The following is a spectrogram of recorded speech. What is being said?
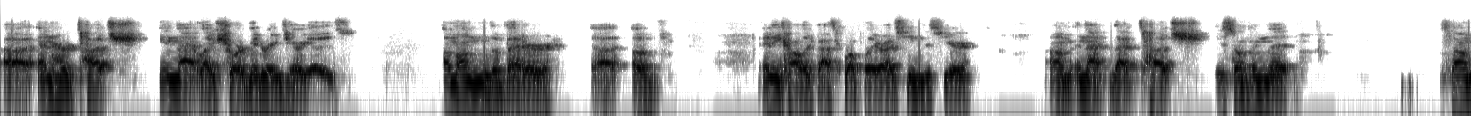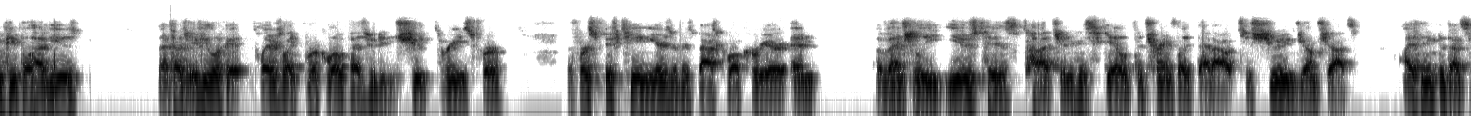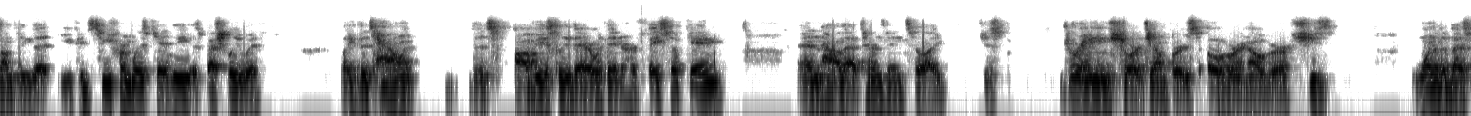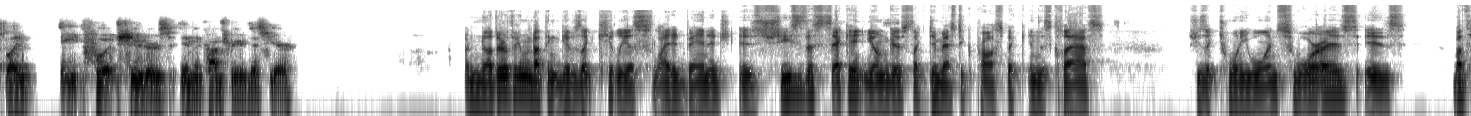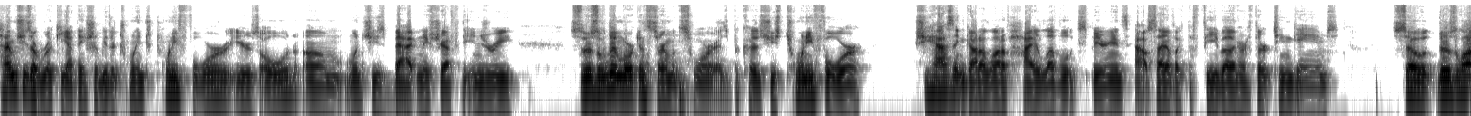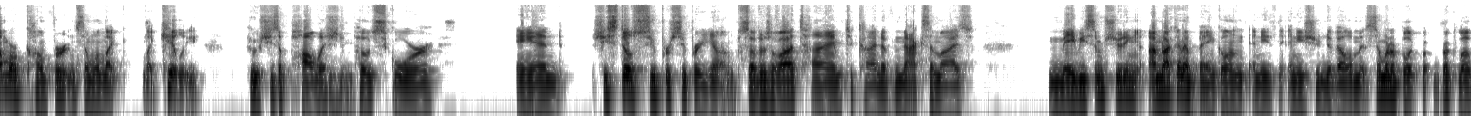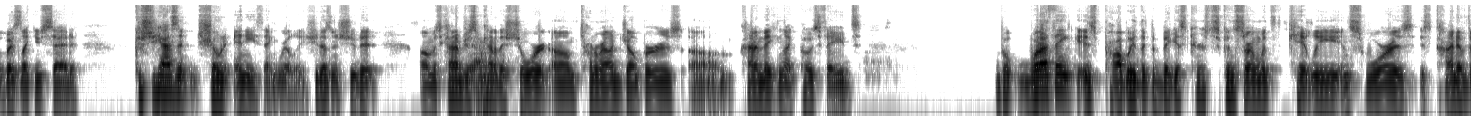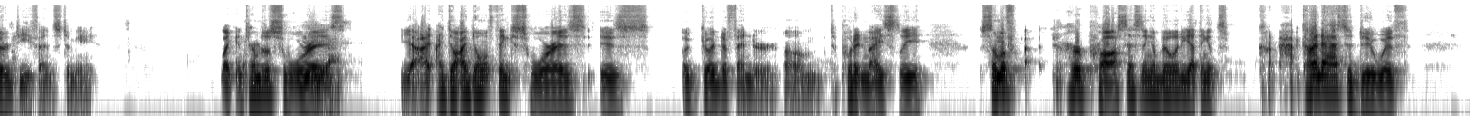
Uh, and her touch in that like short mid range area is among the better uh, of any college basketball player I've seen this year. Um, and that, that touch is something that some people have used that touch. If you look at players like Brook Lopez, who didn't shoot threes for the first 15 years of his basketball career and eventually used his touch and his skill to translate that out to shooting jump shots. I think that that's something that you could see from Liz Kitley, especially with like the talent that's obviously there within her face-up game and how that turns into like just draining short jumpers over and over. She's one of the best like eight foot shooters in the country this year. Another thing that I think gives like Kitley a slight advantage is she's the second youngest like domestic prospect in this class. She's like 21. Soares is by the time she's a rookie, I think she'll be either 20 24 years old um, when she's back next year after the injury. So there's a little bit more concern with Soares because she's 24. She hasn't got a lot of high level experience outside of like the FIBA in her 13 games. So there's a lot more comfort in someone like like Kitley, who she's a polished mm-hmm. post scorer and she's still super super young. So there's a lot of time to kind of maximize maybe some shooting. I'm not going to bank on any any shooting development similar to Brook, Brook Lopez, like you said, because she hasn't shown anything really. She doesn't shoot it. Um, it's kind of just yeah. kind of the short um, turnaround jumpers, um, kind of making like post fades. But what I think is probably like the biggest concern with Kitley and Soares is kind of their defense to me. Like in terms of Soares, yeah, yeah I, I, don't I don't think Soares is a good defender. Um, to put it nicely, some of her processing ability, I think it's kind of has to do with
